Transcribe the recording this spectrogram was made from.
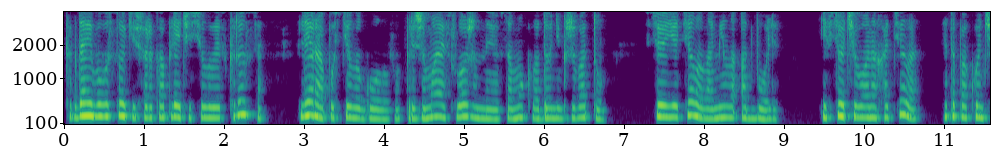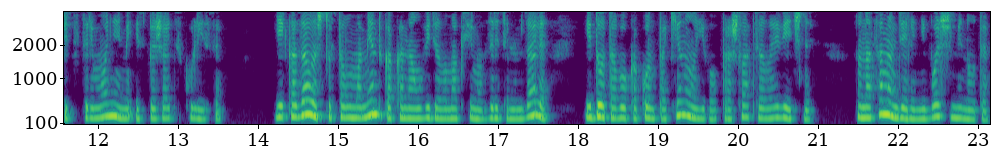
Когда его высокий широкоплечий силуэт скрылся, Лера опустила голову, прижимая сложенные в замок ладони к животу. Все ее тело ломило от боли. И все, чего она хотела, это покончить с церемониями и сбежать за кулисы. Ей казалось, что с того момента, как она увидела Максима в зрительном зале, и до того, как он покинул его, прошла целая вечность, но на самом деле не больше минуты.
